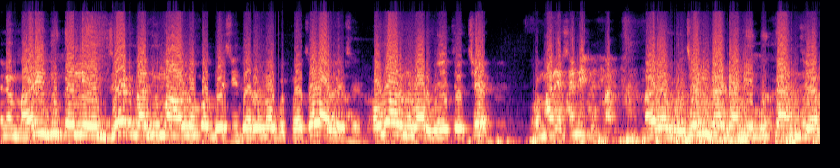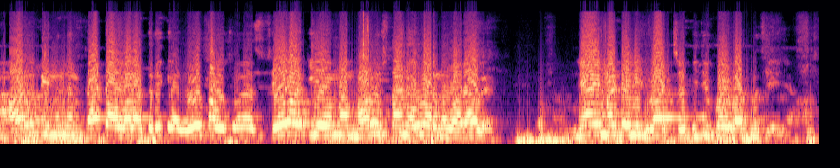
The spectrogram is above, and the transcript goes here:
અને મારી દુકાનની એક્ઝેક્ટ બાજુમાં આ લોકો દેશી દારૂનો ભઠ્ઠો ચલાવે છે. અવારનવાર વેચે છે. અમારે શેની દુકાન? મારે વજન કાંટાની દુકાન છે. મારુતિ નંદન કાંટાવાળા તરીકે ઓળખાવું છું. સેવાકીયમાં મારું સ્થાન અવારનવાર આવે. ન્યાય માટેની જ વાત છે. બીજી કોઈ વાત નથી અહીંયા.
